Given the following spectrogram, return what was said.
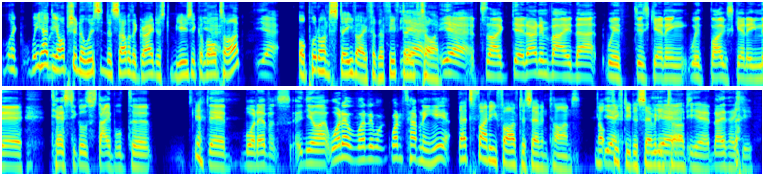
Like we had the option to listen to some of the greatest music of Yeah. all time yeah, or put on Steve-O for the fifteenth yeah, time. Yeah, it's like yeah, don't invade that with just getting with blokes getting their testicles stapled to Yeah. their whatevers, and you're like, what? What? What's happening here? That's funny five to seven times, not Yeah. fifty to seventy yeah, times. Yeah, no, thank you.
